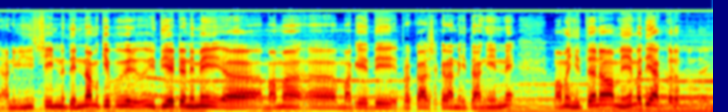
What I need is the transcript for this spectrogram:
අනිවිනිශ්චයන්න දෙන්නම කිපු විදියට නෙමේ අ, uh, මම අ, මගේ දේ ප්‍රකාශ කරන්න හිතන් එන්නේ මම හිතනවා මේම දෙයක් කරත් හොඳයි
